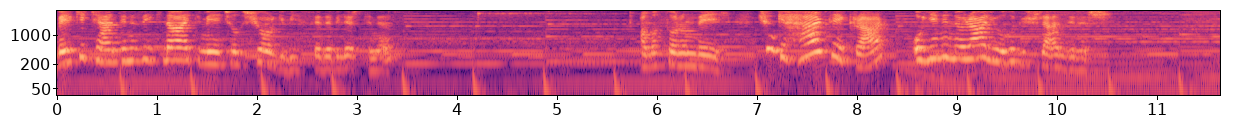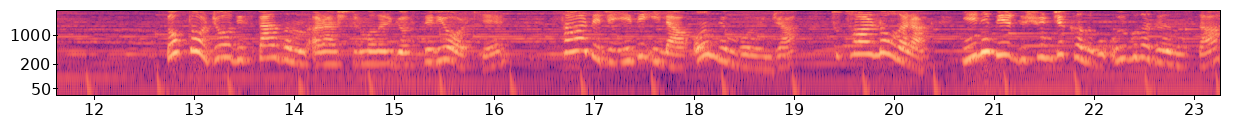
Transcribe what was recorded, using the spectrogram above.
Belki kendinizi ikna etmeye çalışıyor gibi hissedebilirsiniz. Ama sorun değil. Çünkü her tekrar o yeni nöral yolu güçlendirir. Doktor Joe Dispenza'nın araştırmaları gösteriyor ki sadece 7 ila 10 gün boyunca tutarlı olarak yeni bir düşünce kalıbı uyguladığınızda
